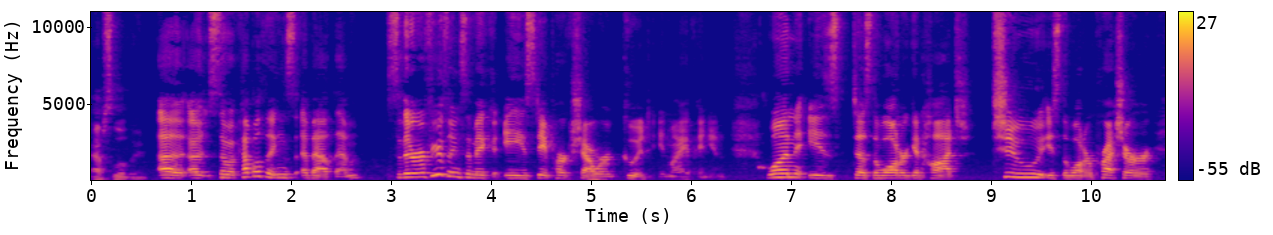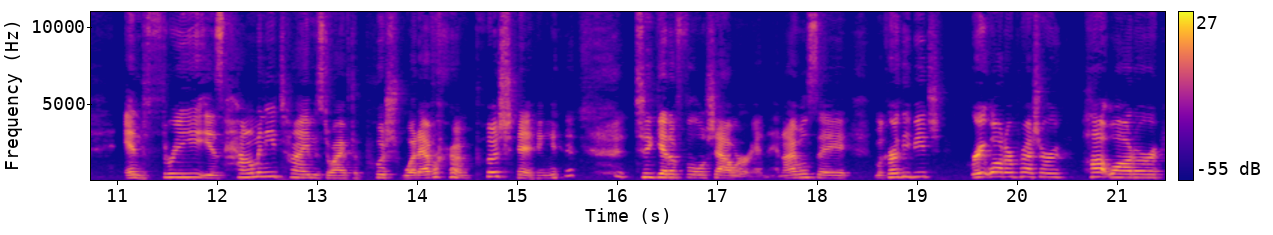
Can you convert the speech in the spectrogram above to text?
yeah, absolutely. Uh, uh, so, a couple things about them. So there are a few things that make a state park shower good, in my opinion. One is does the water get hot? Two is the water pressure. And three is how many times do I have to push whatever I'm pushing to get a full shower in? And I will say McCarthy Beach, great water pressure, hot water,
